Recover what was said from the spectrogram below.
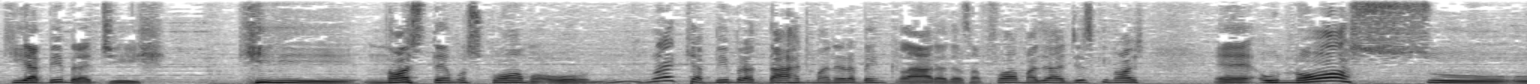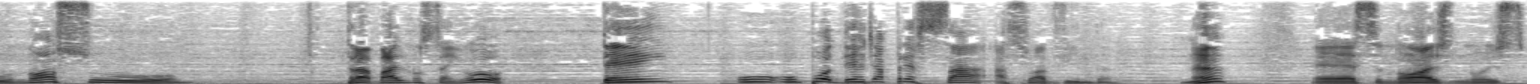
que a Bíblia diz que nós temos como, ou não é que a Bíblia dá de maneira bem clara dessa forma, mas ela diz que nós, é, o nosso, o nosso trabalho no Senhor tem o, o poder de apressar a sua vinda, né? É, se nós nos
